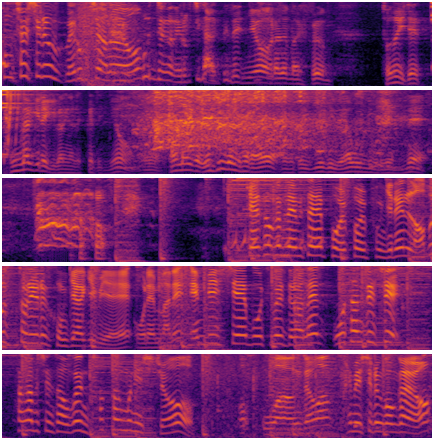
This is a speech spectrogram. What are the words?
홍철 씨는 외롭지 않아요? 혼자가 외롭지가 않거든요. 라는 말씀. 저는 이제 당나귀를 입양을 했거든요. 네, 당나귀가 50년 살아요. 아, 이 얘기 왜 하고 있는지 모르겠는데. 깨소금 냄새 폴폴 풍기는 러브 스토리를 공개하기 위해 오랜만에 MBC에 모습을 드러낸 오상진 씨. 상암 신사옥은 첫 방문이시죠? 어, 우왕좌왕 헤매시는 건가요?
